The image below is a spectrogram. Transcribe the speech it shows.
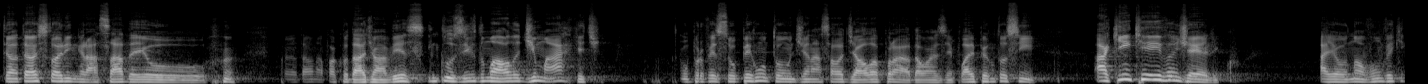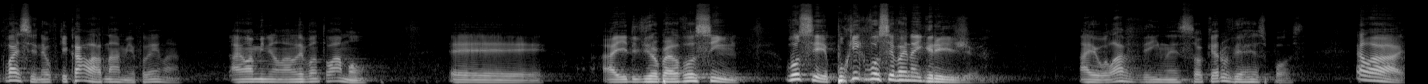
Tem até uma história engraçada, eu, quando eu estava na faculdade uma vez, inclusive de uma aula de marketing, o professor perguntou um dia na sala de aula, para dar um exemplo, ele perguntou assim, ah, quem que é evangélico? Aí eu, não, vamos ver o que, que vai ser, né? Eu fiquei calado na minha, falei nada. Aí uma menina lá levantou a mão. É... Aí ele virou para ela e falou assim, você, por que, que você vai na igreja? Aí eu, lá vem, né? Só quero ver a resposta. Ela, ah,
